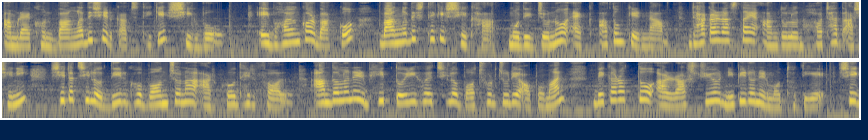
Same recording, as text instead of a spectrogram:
আমরা এখন বাংলাদেশের কাছ থেকে শিখব। এই ভয়ঙ্কর বাক্য বাংলাদেশ থেকে শেখা মোদির জন্য এক আতঙ্কের নাম। ঢাকার রাস্তায় আন্দোলন হঠাৎ আসেনি, সেটা ছিল দীর্ঘ বঞ্চনা আর ক্রোধের ফল। আন্দোলনের ভিত তৈরি হয়েছিল বছর জুড়ে অপমান, বেকারত্ব আর রাষ্ট্রীয় নিপীড়নের মধ্য দিয়ে। সেই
